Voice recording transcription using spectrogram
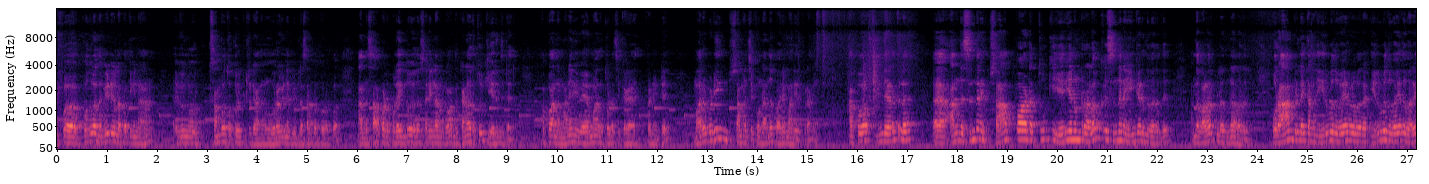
இப்போ பொதுவாக அந்த வீடியோவில் பார்த்தீங்கன்னா இவங்க ஒரு சம்பவத்தை குறிப்பிட்டிருக்காங்க. இவங்க உறவினர் வீட்டில் சாப்பிட போகிறப்போ அந்த சாப்பாடு குலைந்தோ ஏதோ சரியில்லாமல் இருக்கும் அந்த கணவர் தூக்கி எரிஞ்சிட்டாரு அப்போ அந்த மனைவி வேகமாக அதை தொடச்சி க பண்ணிவிட்டு மறுபடியும் சமைச்சு கொண்டாந்து பரிமாறி இருக்கிறாங்க. அப்போது இந்த இடத்துல அந்த சிந்தனை சாப்பாடை தூக்கி எரியணுன்ற அளவுக்கு சிந்தனை எங்கேருந்து வருது? அந்த வளர்ப்புலேருந்து தான் வருது. ஒரு ஆண் பிள்ளை தனது இருபது வயது வரை இருபது வயது வரை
